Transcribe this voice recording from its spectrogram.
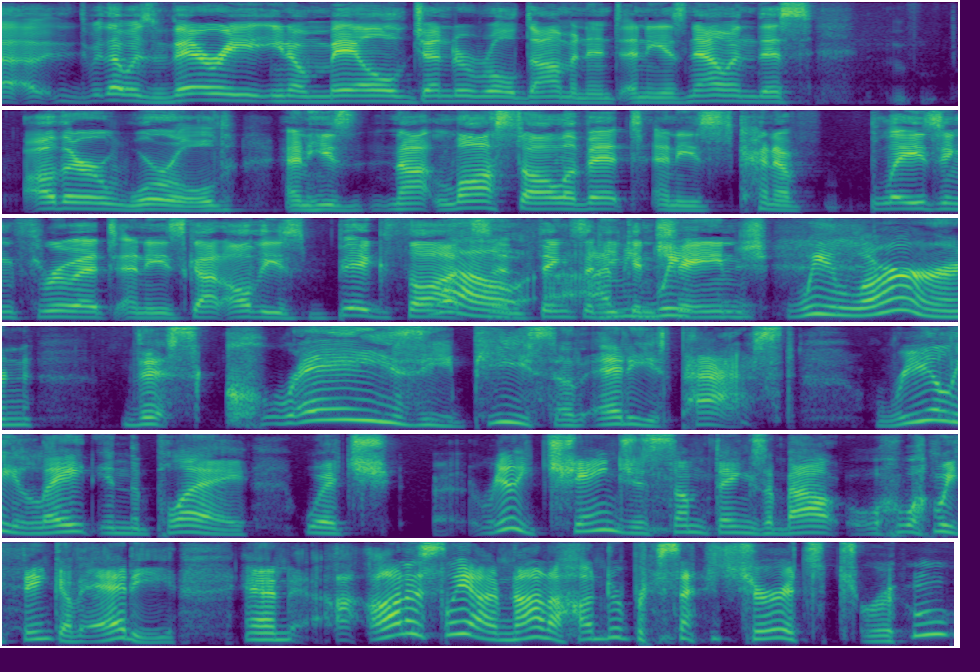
uh, that was very you know male gender role dominant, and he is now in this other world and he's not lost all of it and he's kind of blazing through it and he's got all these big thoughts Well, and things that I he mean, can we- change. We learn this crazy piece of Eddie's past really late in the play, which really changes some things about what we think of Eddie. And uh, honestly, I'm not 100% sure it's true.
